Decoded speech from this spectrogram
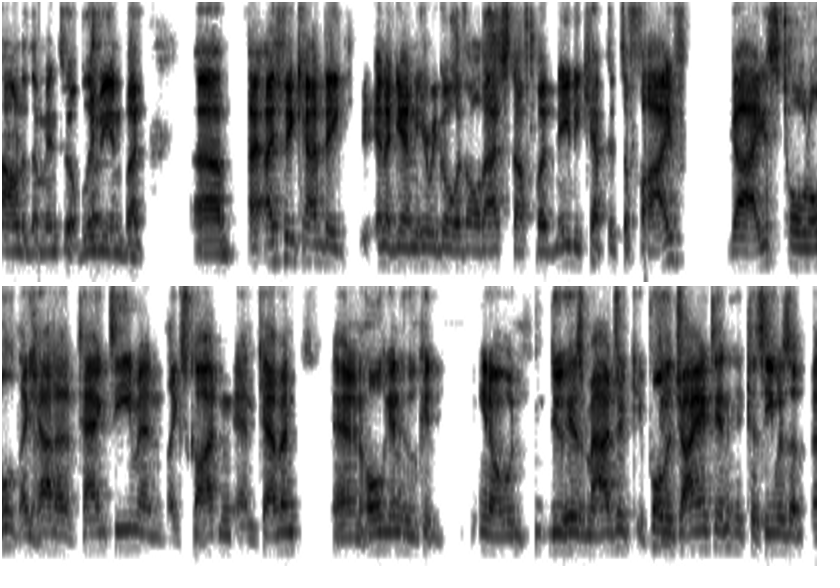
pounded them into oblivion. But um, I, I think had they, and again, here we go with all that stuff, but maybe kept it to five guys total, like Yeah. had a tag team and like Scott and, and Kevin and Hogan who could, you know, do his magic. You pull the giant in because he was a, a,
